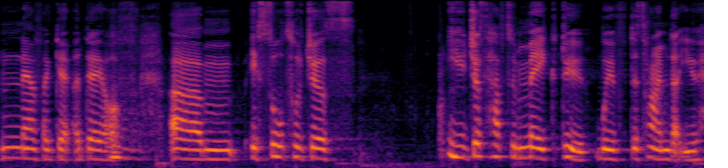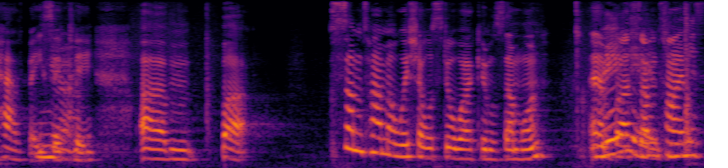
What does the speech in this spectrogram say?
never get a day off. Um, it's sort of just you just have to make do with the time that you have basically um but sometime i wish i was still working with someone and really? but sometimes?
